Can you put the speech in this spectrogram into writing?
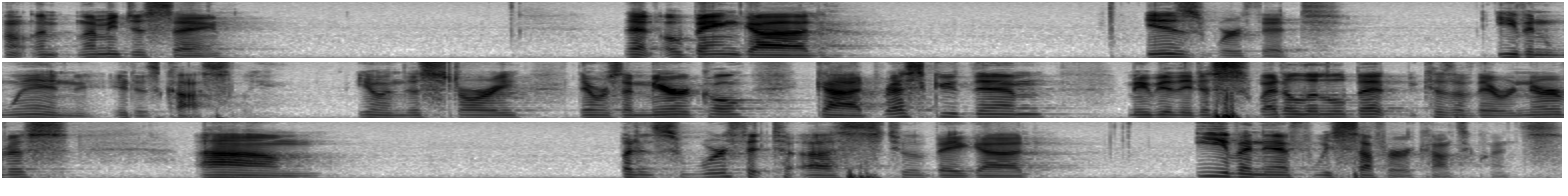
let, me just say that obeying God is worth it, even when it is costly. You know, in this story, there was a miracle. God rescued them. Maybe they just sweat a little bit because of they were nervous. Um, but it's worth it to us to obey God, even if we suffer a consequence.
